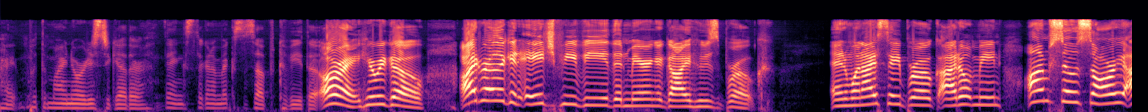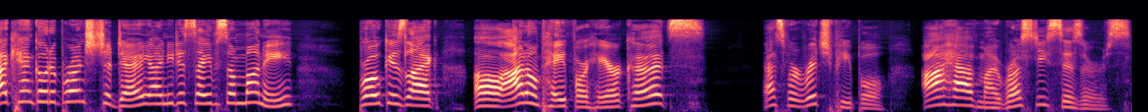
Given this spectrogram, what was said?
right, put the minorities together. Thanks. They're going to mix this up, Kavitha. All right, here we go. I'd rather get HPV than marrying a guy who's broke. And when I say broke, I don't mean, I'm so sorry, I can't go to brunch today. I need to save some money. Broke is like, oh, I don't pay for haircuts. That's for rich people. I have my rusty scissors.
